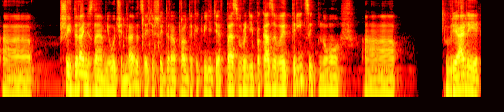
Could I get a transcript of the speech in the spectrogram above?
А, Шейдера, не знаю, мне очень нравятся эти шейдера, правда, как видите, FPS вроде показывает 30, но в реалии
